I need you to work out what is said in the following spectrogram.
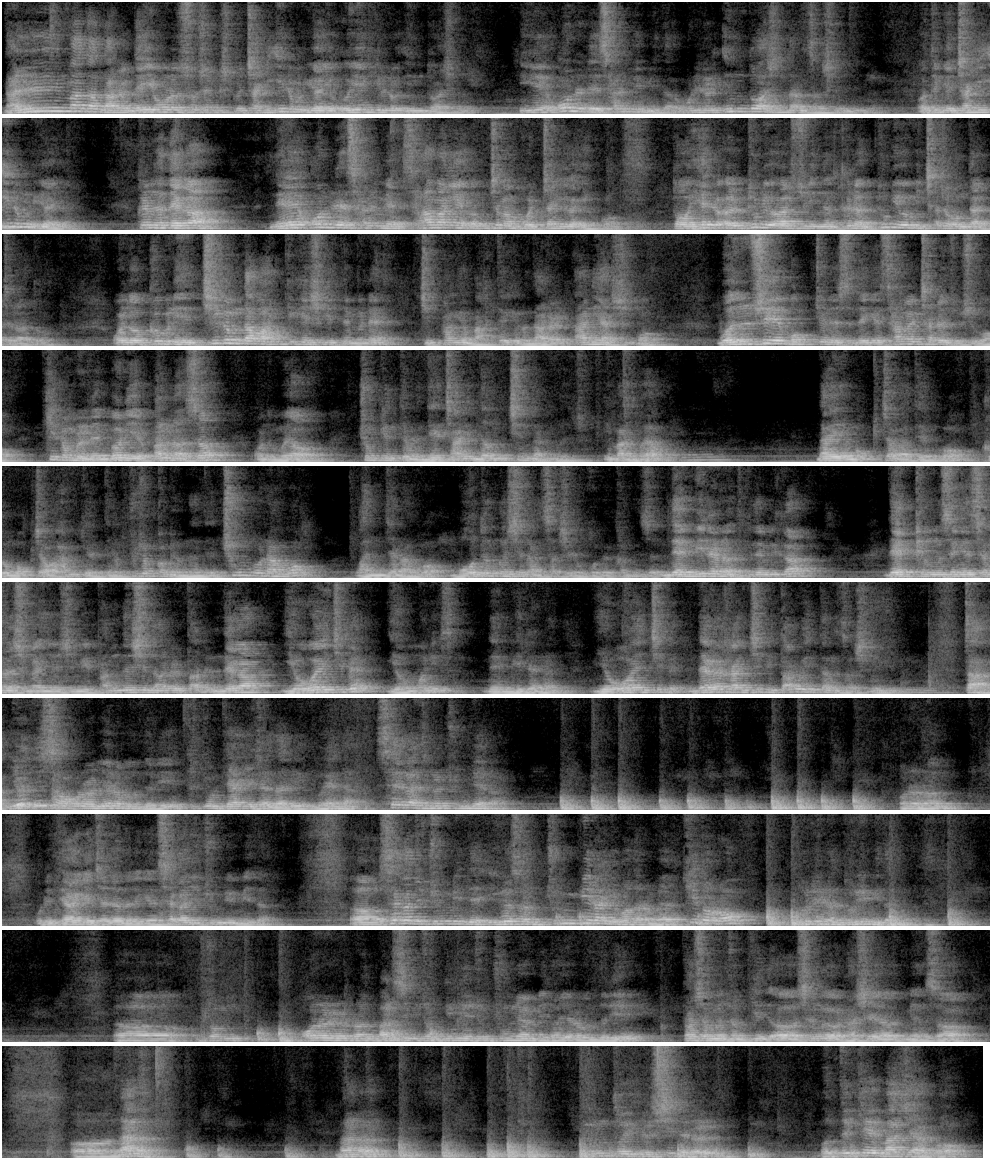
날마다 나를 내 영혼을 소생시키고 자기 이름을 위하여 의의 길로 인도하시는 이게 오늘의 삶입니다. 우리를 인도하신다는 사실입니다. 어떻게 자기 이름을 위하여. 그러면서 내가 내 오늘의 삶에 사망의 엄청난 골짜기가 있고 또 해를 두려워할 수 있는 그런 두려움이 찾아온다 할지라도 오늘도 그분이 지금 나와 함께 계시기 때문에 지팡이 막대기로 나를 안위하시고 원수의 목전에서 내게 상을 차려주시고 기름을 내 머리에 발라서 오늘 뭐요 죽기 때문에 내 잔이 넘친다는 거죠. 이 말은 뭐요? 나의 목자가 되고 그 목자와 함께 할 때는 부족함이 없는데 충분하고 완전하고 모든 것이라는 사실을 고백하면서 내 미래는 어떻게 됩니까? 내 평생의 선하심과 열심이 반드시 나를 따르는 내가 여호와의 집에 영원히 있어. 내 미래는 여호와의 집에 내가 갈 집이 따로 있다는 사실입니다. 자 여기서 오늘 여러분들이 우리 대학의 제자들이 뭐했냐 세 가지를 준비해라. 오늘은 우리 대학의 제자들에게 세 가지 준비입니다. 어, 세 가지 준비인데 이것은 준비라기보다는 뭐야 기도로 누리는 누립니다. 어, 좀 오늘은 말씀이 좀 굉장히 좀 중요합니다. 여러분들이 다시 한번 좀 기, 어, 생각을 하시면서 어, 나는 나는 금토일 시대를 어떻게 맞이하고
